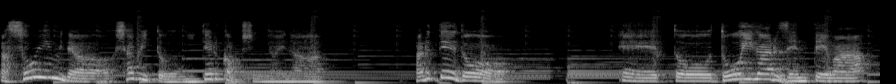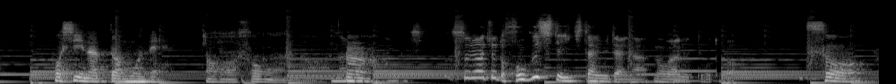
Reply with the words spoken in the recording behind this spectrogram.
あそういう意味ではシャビと似てるかもしれないなある程度えっ、と同意がある前提は欲しいなとは思うねああ、そうなんだ。なるほどそれはちょっとほぐしていきたいみたいなのがあるってことか。そう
